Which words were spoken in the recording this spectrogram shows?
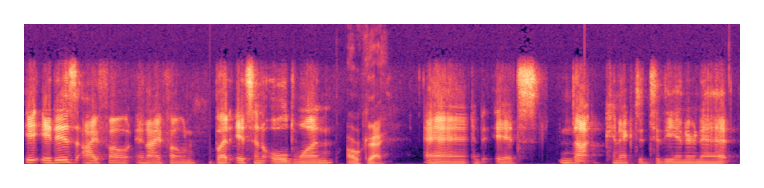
it, it is iPhone an iPhone, but it's an old one Okay. and it's not connected to the internet.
